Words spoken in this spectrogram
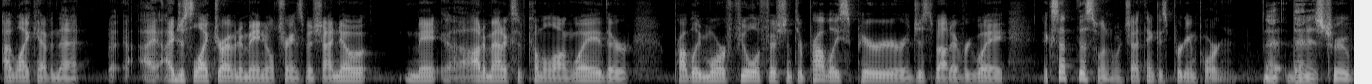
I like having that. I, I just like driving a manual transmission. I know ma- automatics have come a long way. They're probably more fuel efficient. They're probably superior in just about every way, except this one, which I think is pretty important. That, that is true.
